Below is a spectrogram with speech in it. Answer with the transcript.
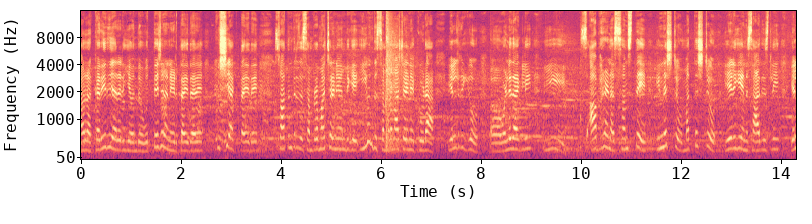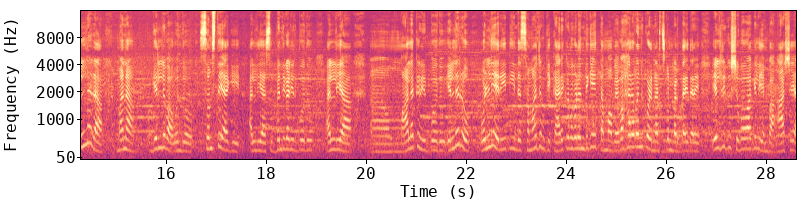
ಅವರ ಖರೀದಿದಾರರಿಗೆ ಒಂದು ಉತ್ತೇಜನ ನೀಡ್ತಾ ಇದ್ದಾರೆ, ಖುಷಿ ಆಗ್ತಾ ಇದೆ. ಸ್ವಾತಂತ್ರ್ಯದ ಸಂಭ್ರಮಾಚರಣೆಯೊಂದಿಗೆ ಈ ಒಂದು ಸಂಭ್ರಮಾಚರಣೆ ಕೂಡ ಎಲ್ರಿಗೂ ಒಳ್ಳೆಯದಾಗಲಿ ಈ ಆಭರಣ ಸಂಸ್ಥೆ ಇನ್ನಷ್ಟು ಮತ್ತಷ್ಟು ಏಳಿಗೆಯನ್ನು ಸಾಧಿಸಲಿ. ಎಲ್ಲರ ಮನ ಗೆಲ್ಲುವ ಒಂದು ಸಂಸ್ಥೆಯಾಗಿ ಅಲ್ಲಿಯ ಸಿಬ್ಬಂದಿಗಳಿರ್ಬೋದು, ಅಲ್ಲಿಯ ಮಾಲಕರಿರ್ಬೋದು, ಎಲ್ಲರೂ ಒಳ್ಳೆಯ ರೀತಿಯಿಂದ ಸಮಾಜಮುಖಿ ಕಾರ್ಯಕ್ರಮಗಳೊಂದಿಗೆ ತಮ್ಮ ವ್ಯವಹಾರವನ್ನು ಕೂಡ ನಡೆಸ್ಕೊಂಡು ಬರ್ತಾ ಇದ್ದಾರೆ. ಎಲ್ರಿಗೂ ಶುಭವಾಗಲಿ ಎಂಬ ಆಶಯ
